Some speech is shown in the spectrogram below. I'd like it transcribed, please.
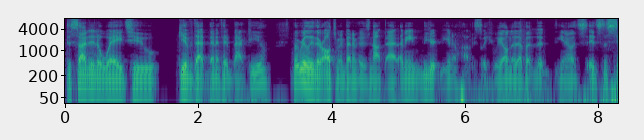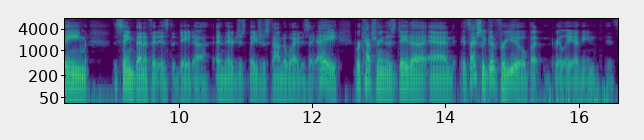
decided a way to give that benefit back to you. But really, their ultimate benefit is not that. I mean, you're, you know, obviously we all know that, but the, you know, it's it's the same. The same benefit is the data, and they're just they've just found a way to say, "Hey, we're capturing this data, and it's actually good for you." But really, I mean, it's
